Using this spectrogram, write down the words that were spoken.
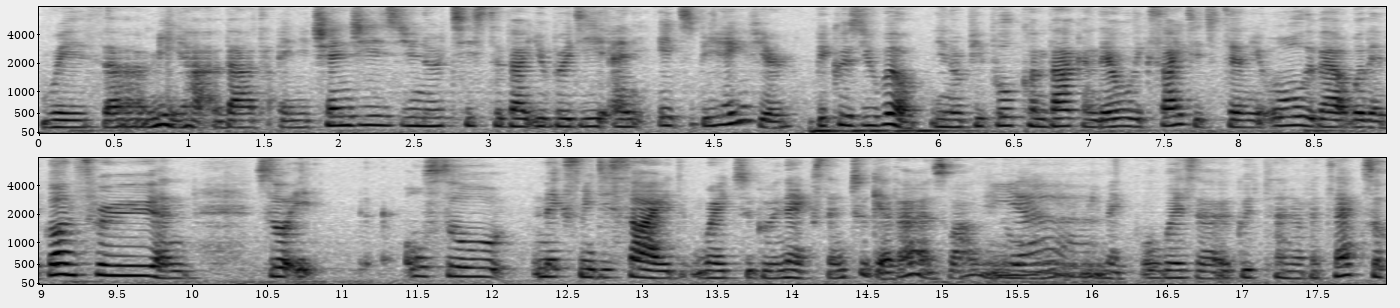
with uh, me about any changes you noticed about your body and its behavior because you will. You know, people come back and they're all excited to tell me all about what they've gone through, and so it also makes me decide where to go next and together as well. You know, Yeah. we, make always a, good plan of attack. So,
